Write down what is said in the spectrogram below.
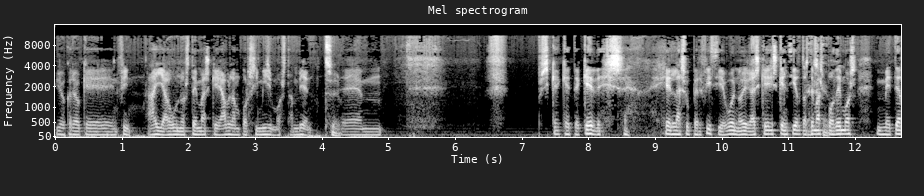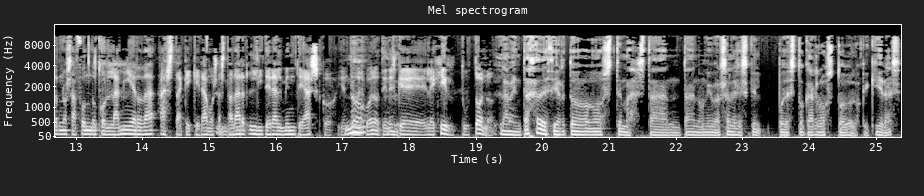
Yo creo que, en fin, hay algunos temas que hablan por sí mismos también. Sí. Em, pues que, que te quedes en la superficie. Bueno, oiga, es que, es que en ciertos temas podemos meternos a fondo con la mierda hasta que queramos, hasta dar literalmente asco. Y entonces, bueno, tienes que elegir tu tono. La ventaja de ciertos temas tan, tan universales es que puedes tocarlos todo lo que quieras,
